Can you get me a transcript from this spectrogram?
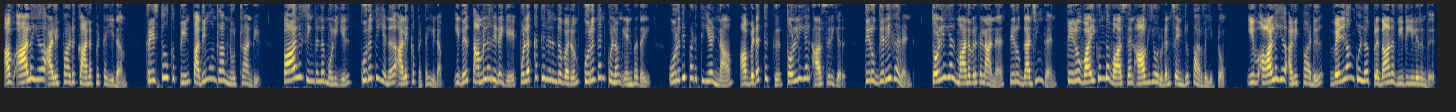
அவ் ஆலய அழிப்பாடு காணப்பட்ட இடம் கிறிஸ்துவுக்கு பின் பதிமூன்றாம் நூற்றாண்டில் பாலி சிங்கள மொழியில் குருதி என அழைக்கப்பட்ட இடம். இது தமிழரிடையே புழக்கத்திலிருந்து வரும் குருந்தன் குளம் என்பதை உறுதிப்படுத்திய நாம் அவ்விடத்துக்கு தொல்லியல் ஆசிரியர் திரு கிரிகரன் தொல்லியல் மாணவர்களான திரு கஜிந்தன் திரு வைகுந்த வாசன் ஆகியோருடன் சென்று பார்வையிட்டோம். இவ் ஆலய அழிப்பாடு வெள்ளாங்குள பிரதான வீதியிலிருந்து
